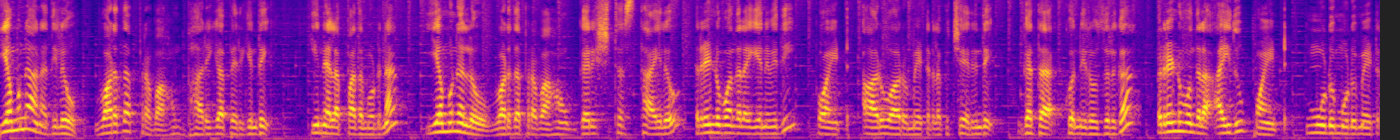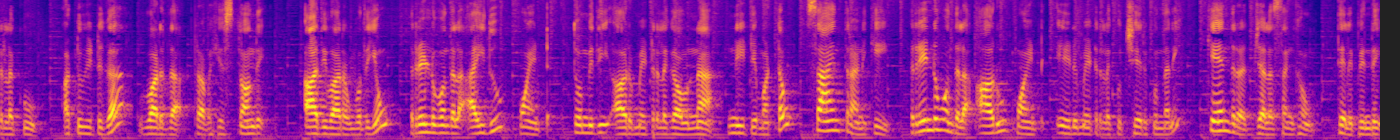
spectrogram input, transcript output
యమునా నదిలో వరద ప్రవాహం భారీగా పెరిగింది. ఈ నెల పదమూడున యమునలో వరద ప్రవాహం గరిష్ట స్థాయిలో రెండు వందల ఎనిమిది పాయింట్ ఆరు ఆరు మీటర్లకు చేరింది. గత కొన్ని రోజులుగా రెండు వందల ఐదు పాయింట్ మూడు మూడు మీటర్లకు అటు ఇటుగా వరద ప్రవహిస్తోంది. ఆదివారం ఉదయం రెండు వందల ఐదు పాయింట్ తొమ్మిది ఆరు మీటర్లుగా ఉన్న నీటి మట్టం సాయంత్రానికి రెండు వందల ఆరు పాయింట్ ఏడు మీటర్లకు చేరుకుందని కేంద్ర జల సంఘం తెలిపింది.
